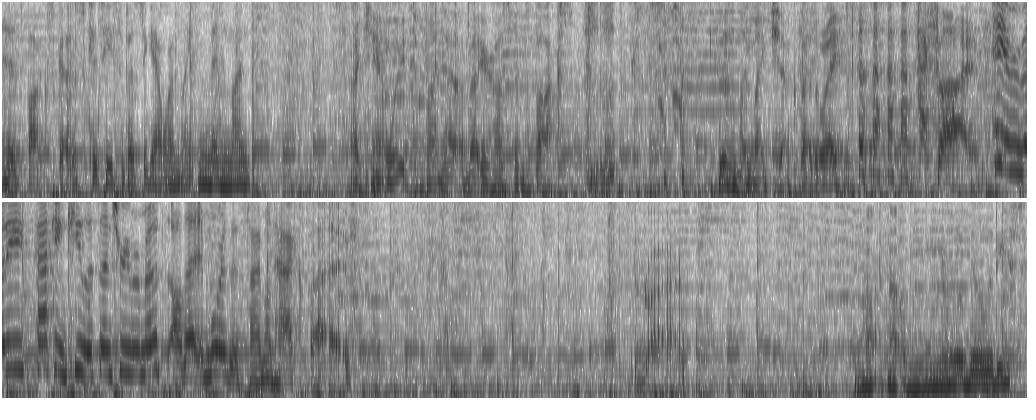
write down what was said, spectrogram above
His box goes, because he's supposed to get one like mid-month. I can't wait to find out about your husband's box. this is my mic check, by the way. Hack five. Hey everybody, hacking keyless entry remotes, all that and more this time on Hack 5. Not not vulnerabilities.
